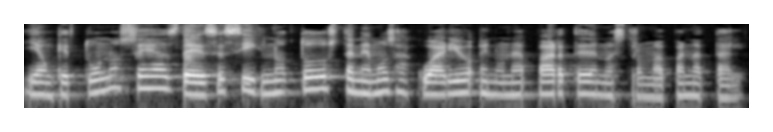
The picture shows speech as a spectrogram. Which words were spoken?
Y aunque tú no seas de ese signo, todos tenemos acuario en una parte de nuestro mapa natal.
